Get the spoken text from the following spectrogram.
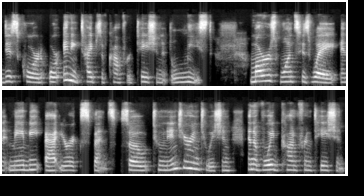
discord, or any types of confrontation at the least. Mars wants his way and it may be at your expense. So tune into your intuition and avoid confrontation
